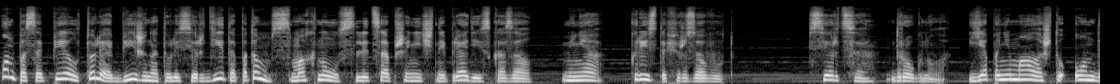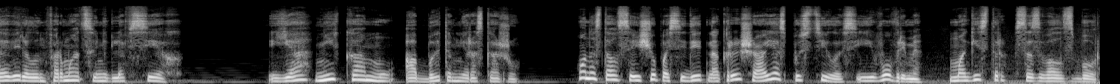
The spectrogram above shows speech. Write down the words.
Он посопел, то ли обиженно, то ли сердито, потом смахнул с лица пшеничной пряди и сказал, «Меня Кристофер зовут». Сердце дрогнуло. Я понимала, что он доверил информацию не для всех. Я никому об этом не расскажу. Он остался еще посидеть на крыше, а я спустилась, и вовремя магистр созвал сбор.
